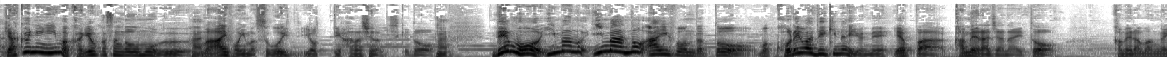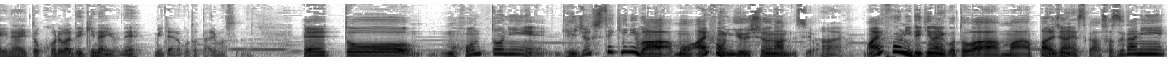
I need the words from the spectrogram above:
はい、逆に今影岡さんが思う、はい。まあ、iPhone 今すごいよっていう話なんですけど、はい。でも今の今の iPhone だと、まあ、これはできないよね。やっぱカメラじゃないとカメラマンがいないとこれはできないよね。みたいなことってあります？えーっと、もう本当に技術的にはもう iPhone 優秀なんですよ。はい。iPhone にできないことは、まあやっぱあれじゃないですか。さすがに、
